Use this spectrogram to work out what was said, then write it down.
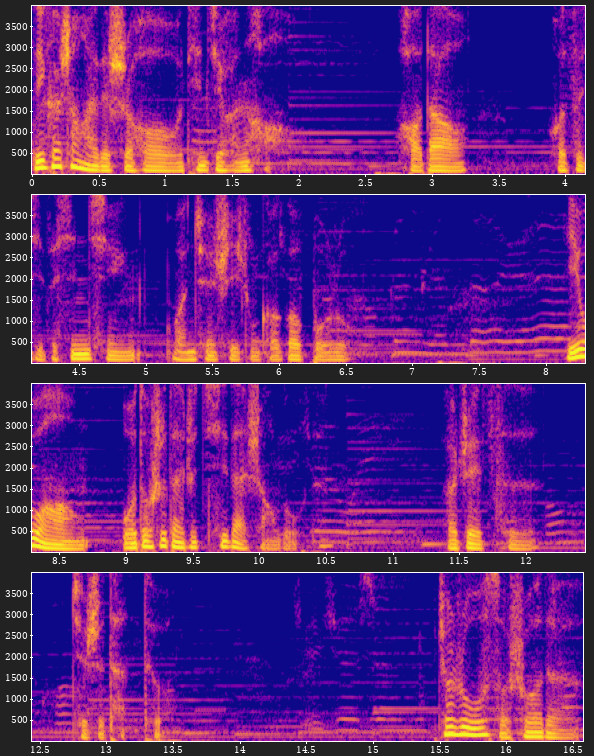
离开上海的时候，天气很好，好到和自己的心情完全是一种格格不入。以往我都是带着期待上路的，而这次却是忐忑。正如我所说的，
